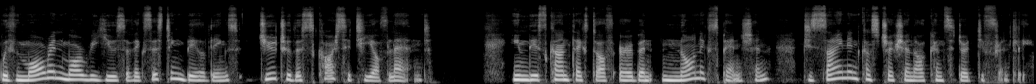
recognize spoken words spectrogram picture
with more and more reuse of existing buildings due to the scarcity of land. In this context of urban non-expansion, design and construction are considered differently.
